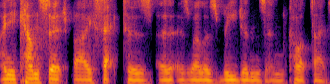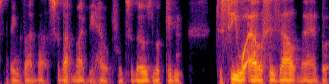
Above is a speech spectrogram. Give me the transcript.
and you can search by sectors uh, as well as regions and co-op types and things like that. So that might be helpful to those looking to see what else is out there. But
